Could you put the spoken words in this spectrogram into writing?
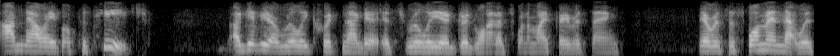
I'm now able to teach. I'll give you a really quick nugget. It's really a good one. It's one of my favorite things. There was this woman that was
